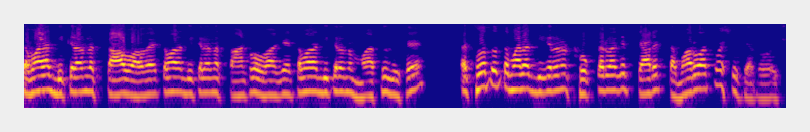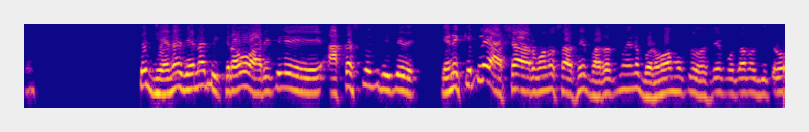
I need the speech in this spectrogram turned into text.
તમારા દીકરાને તાવ આવે, તમારા દીકરાને કાંટો વાગે, તમારા દીકરાનું માથું દુખે અથવા તો તમારા દીકરાને ઠોકર વાગે ત્યારે તમારો આત્મા શું કહેતો હોય છે. તો જેના જેના દીકરાઓ આ રીતે આકસ્મિક રીતે એને કેટલી આશા અરમાનો સાથે ભારતમાં એને ભણવા મોકલ્યો હશે, પોતાનો દીકરો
